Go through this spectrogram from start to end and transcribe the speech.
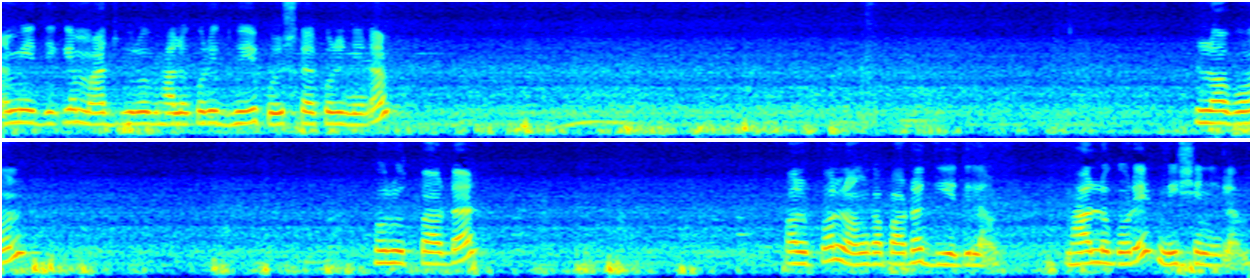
আমি এদিকে মাছগুলো ভালো করে ধুয়ে পরিষ্কার করে নিলাম। লবণ, হলুদ পাউডার, অল্প লঙ্কা পাউডার দিয়ে দিলাম। ভালো করে মিশিয়ে নিলাম।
